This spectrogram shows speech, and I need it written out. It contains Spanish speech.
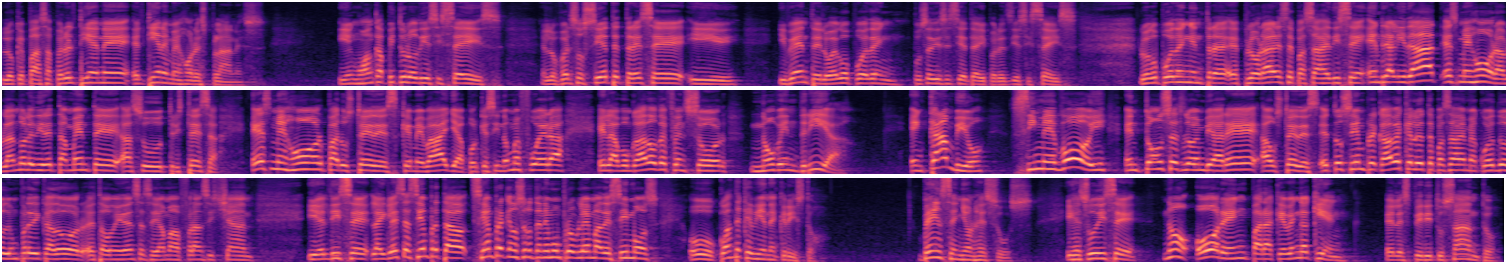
Lo que pasa, pero Él tiene, él tiene mejores planes. Y en Juan capítulo 16, en los versos 7, 13 y, y 20, luego pueden, puse 17 ahí, pero es 16. Luego pueden explorar ese pasaje. Dice, en realidad es mejor, hablándole directamente a su tristeza, es mejor para ustedes que me vaya, porque si no me fuera, el abogado defensor no vendría. En cambio, si me voy, entonces lo enviaré a ustedes. Esto siempre, cada vez que leo este pasaje, me acuerdo de un predicador estadounidense, se llama Francis Chan. Y él dice, la iglesia siempre está, siempre que nosotros tenemos un problema, decimos, oh, ¿cuándo es que viene Cristo? Ven, Señor Jesús. Y Jesús dice, no, oren para que venga quién? El Espíritu Santo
